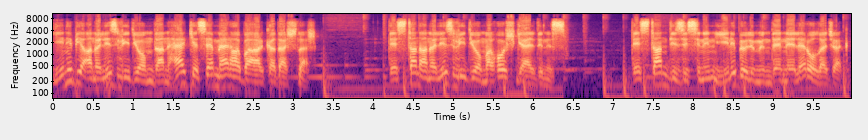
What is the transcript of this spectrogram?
Yeni bir analiz videomdan herkese merhaba arkadaşlar. Destan analiz videoma hoş geldiniz. Destan dizisinin yeni bölümünde neler olacak?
